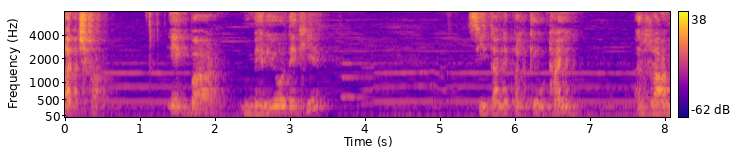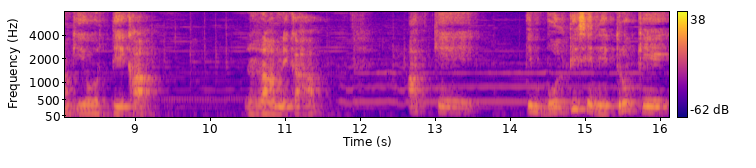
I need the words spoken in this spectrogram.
अच्छा एक बार मेरी ओर देखिए। सीता ने पलके उठाई, राम की ओर देखा। राम ने कहा, आपके इन बोलते से नेत्रों के,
